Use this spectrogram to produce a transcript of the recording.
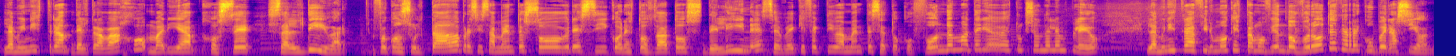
la ministra del Trabajo, María José Saldívar fue consultada precisamente sobre si con estos datos del INE se ve que efectivamente se tocó fondo en materia de destrucción del empleo. La ministra afirmó que estamos viendo brotes de recuperación.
